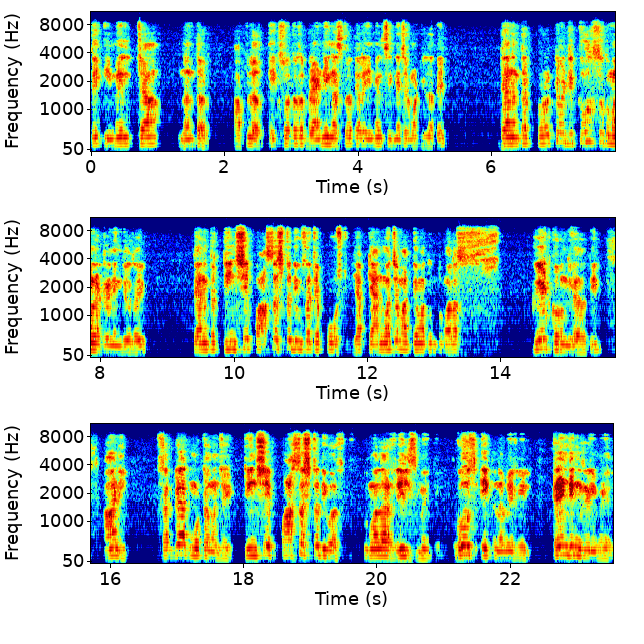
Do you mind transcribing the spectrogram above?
ते ईमेलच्या नंतर आपलं एक स्वतःचं ब्रँडिंग असतं त्याला ईमेल सिग्नेचर म्हटलं जाते. त्यानंतर प्रोडक्टिव्हिटी टूल्स तुम्हाला ट्रेनिंग दिलं जाईल. त्यानंतर तीनशे पासष्ट दिवसाच्या पोस्ट ह्या कॅनव्हाच्या माध्यमातून तुम्हाला क्रिएट करून दिल्या जातील. आणि सगळ्यात मोठं म्हणजे तीनशे पासष्ट दिवस तुम्हाला रील्स मिळतील. रोज एक नवी रील ट्रेंडिंग रील मिळेल.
